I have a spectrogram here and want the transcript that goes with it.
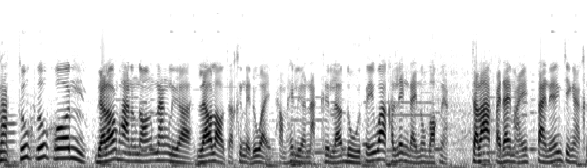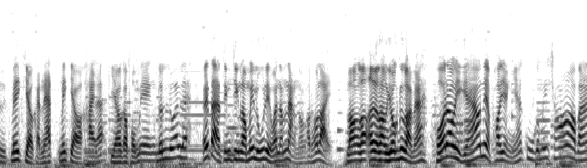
หนักทุกทุกคน เดี๋ยวเราต้องพาน้องๆนั่งเรือ แล้วเราจะขึ้นไปด้วยทำให้เรือหนักขึ้น แล้วดูซิว่าคันเร่งไดโนบ็อกเนี่ย จะลากไปได้ไหม แต่อันเนี้ยจริงๆอะคือไม่เกี่ยวกับแนทไม่เกี่ยวกับใครละเกี่ยวกับผมเองล้วนๆเลยเอ้ยแต่จริงๆ เราไม่รู้เดี๋ยวว่าน้ำหนักน้องเขาเท่าไหร่ลองลองเออลองยกดูก่อนไหมเพราะเราอีกแล้วเนี่ยพออย่างเงี้ยกูก็ไม่ชอบอะ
